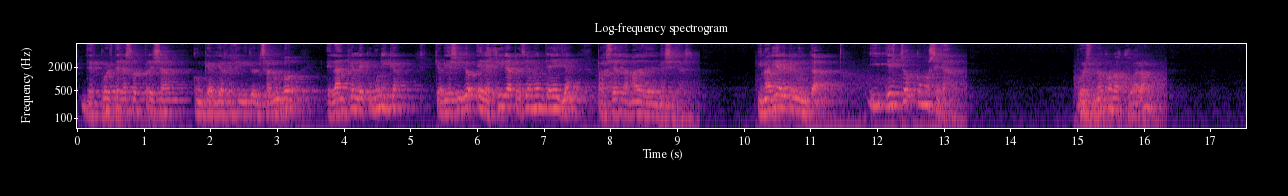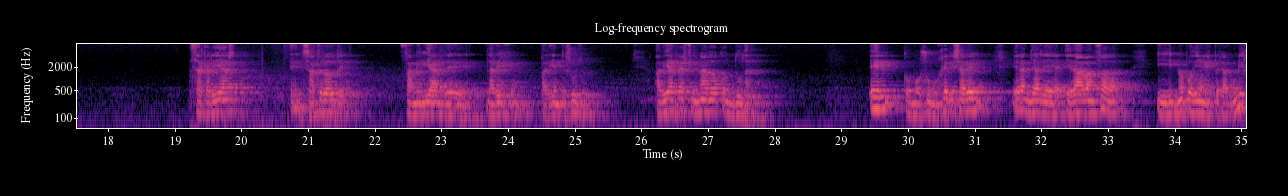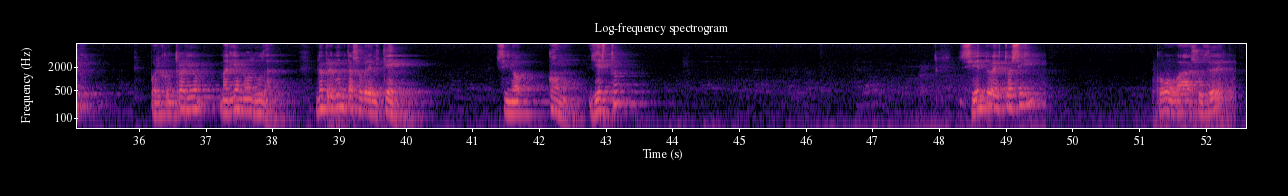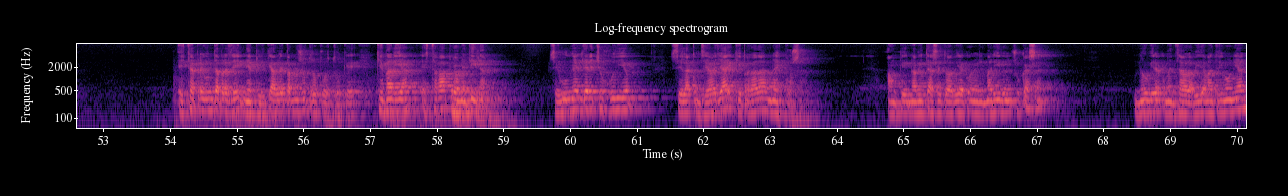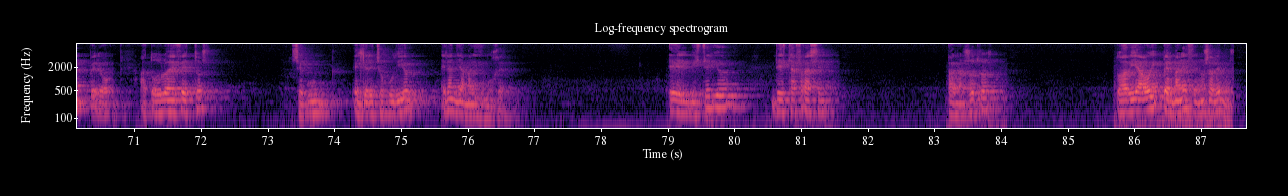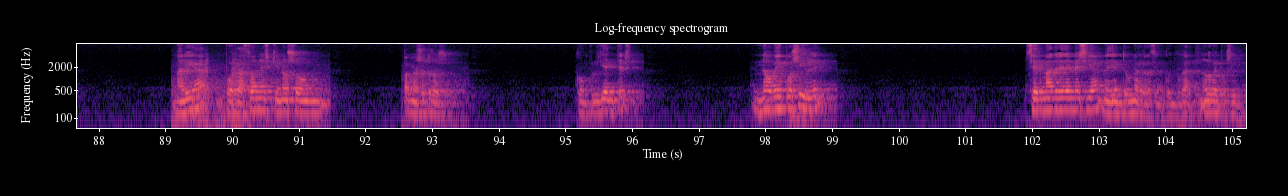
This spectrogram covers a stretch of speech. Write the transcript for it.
Después de la sorpresa con que había recibido el saludo, el ángel le comunica que había sido elegida precisamente ella para ser la madre del Mesías. Y María le pregunta, ¿y esto cómo será? Pues no conozco varón. Zacarías, el sacerdote familiar de la Virgen, pariente suyo, había reaccionado con duda. Él, como su mujer Isabel, eran ya de edad avanzada y no podían esperar un hijo. Por el contrario, María no duda, no pregunta sobre el qué, sino cómo. ¿Y esto? Siendo esto así, ¿cómo va a suceder? Esta pregunta parece inexplicable para nosotros, puesto que, María estaba prometida. Según el derecho judío, se la consideraba ya equiparada a una esposa. Aunque no habitase todavía con el marido en su casa, no hubiera comenzado la vida matrimonial, pero a todos los efectos, según el derecho judío, eran ya marido y mujer. El misterio de esta frase para nosotros todavía hoy permanece, no sabemos. María, por razones que no son para nosotros concluyentes, no ve posible ser madre de Mesías mediante una relación conyugal, no lo ve posible.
